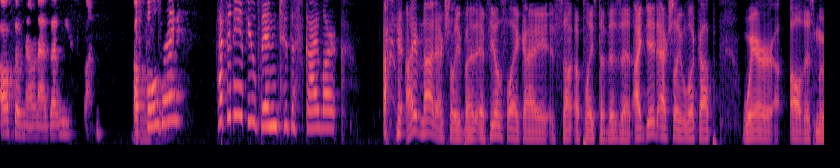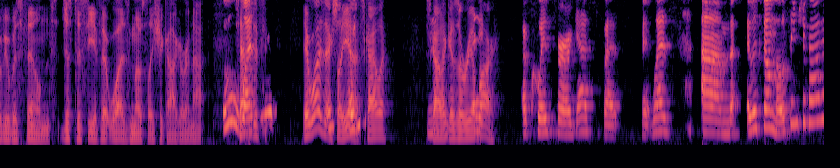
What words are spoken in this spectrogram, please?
also known as at least one. A At full day? Have any of you been to the Skylark? I have not actually, but it feels like I it's a place to visit. I did actually look up where all this movie was filmed just to see if it was mostly Chicago or not. Ooh, Just was it? f- It was actually, yeah. Skylark. Skylark is a real bar. a quiz for our guest, but it was. Um, it was filmed mostly in Chicago.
